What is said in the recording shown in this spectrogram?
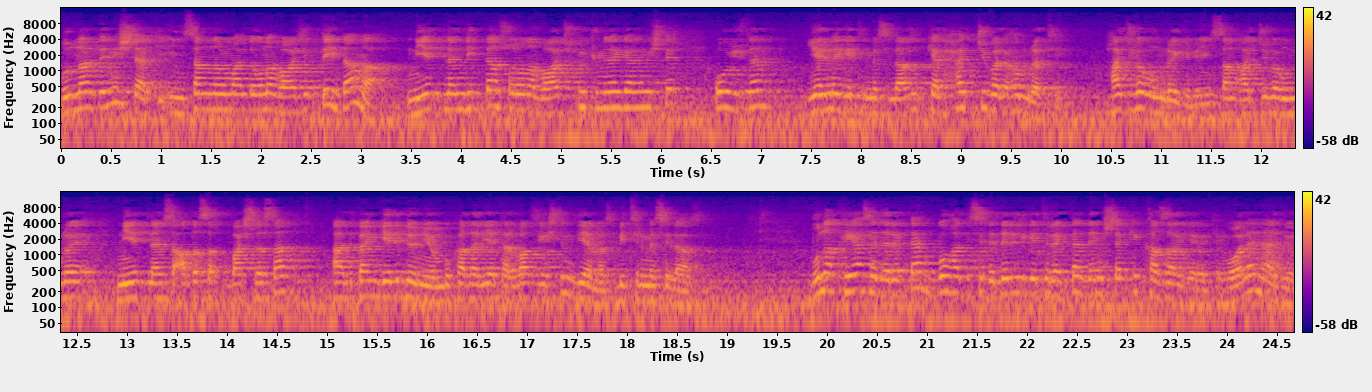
Bunlar demişler ki insan normalde ona vacip değildi ama niyetlendikten sonra ona vacip hükmüne gelmiştir. O yüzden yerine getirmesi lazım. Kel hacci vel umreti. Hac ve umre gibi. İnsan haccı ve umre niyetlense, adasa, başlasa hadi ben geri dönüyorum bu kadar yeter vazgeçtim diyemez. Bitirmesi lazım. Buna kıyas ederekten bu hadisi de delil getirerekten demişler ki kaza gerekir. ne diyor.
